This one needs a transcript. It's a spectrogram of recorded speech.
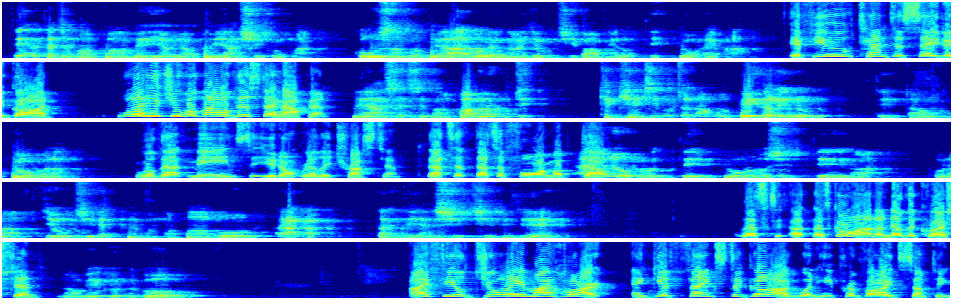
If you tend to say to God, Why did you allow this to happen? Well, that means that you don't really trust Him. That's a, that's a form of doubt. လိုလို့တင်ပြောလို့ရှိရင်တင်ကခုနယုံကြည်တဲ့ဘက်မှာမပါဘူးအဲ့ဒါကတန်တရားရှိခြင်းဖြစ်တယ် Let's, uh, let's go on. Another question. နောက်မေကုန်းကို I feel joy in my heart and give thanks to God when He provides something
